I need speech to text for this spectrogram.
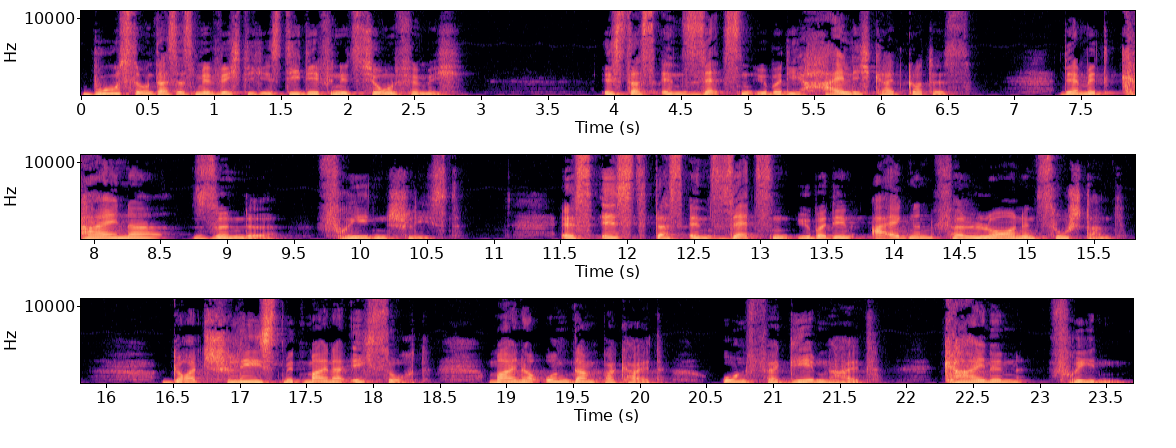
Buße, und das ist mir wichtig, ist die Definition für mich, ist das Entsetzen über die Heiligkeit Gottes, der mit keiner Sünde Frieden schließt. Es ist das Entsetzen über den eigenen verlorenen Zustand. Gott schließt mit meiner Ich-Sucht, meiner Undankbarkeit, Unvergebenheit keinen Frieden.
